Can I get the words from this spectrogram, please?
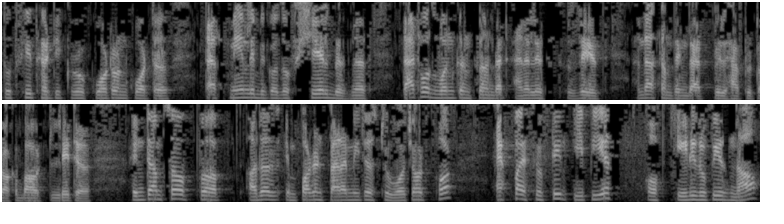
to 330 crore quarter on quarter. That's mainly because of shale business. That was one concern that analysts raised, and that's something that we'll have to talk about later. In terms of uh, other important parameters to watch out for, FY15 EPS of 80 rupees now,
